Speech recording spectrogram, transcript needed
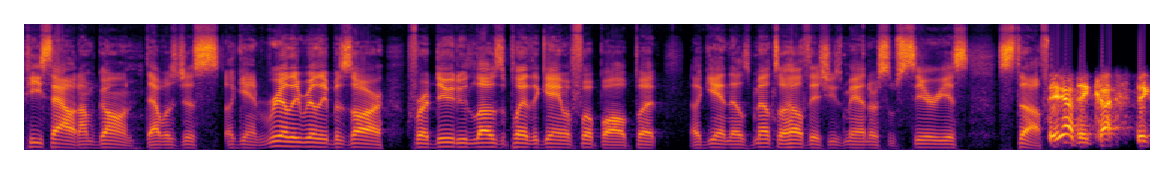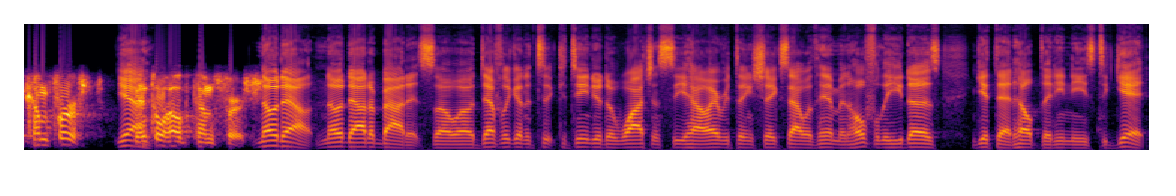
"Peace out, I'm gone." That was just again really really bizarre for a dude who loves to play the game of football. But again, those mental health issues, man, are some serious stuff. Yeah, they come they come first. Yeah, mental health comes first. No doubt, no doubt about it. So uh, definitely going to continue to watch and see how everything shakes out with him, and hopefully he does get that help that he needs to get.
